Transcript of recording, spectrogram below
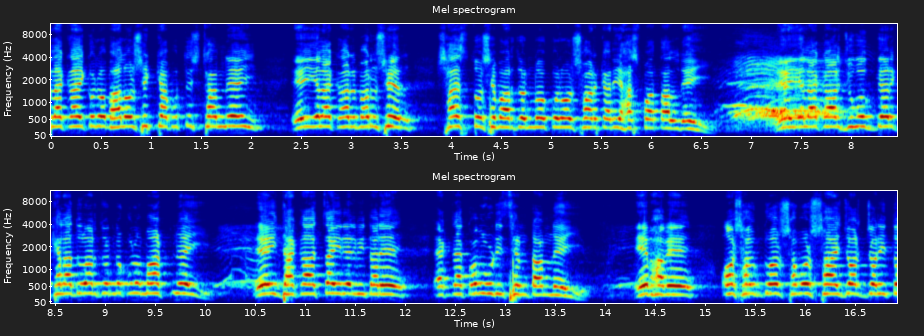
এলাকায় কোনো ভালো শিক্ষা প্রতিষ্ঠান নেই, এই এলাকার মানুষের স্বাস্থ্য সেবার জন্য কোনো সরকারি হাসপাতাল নেই। এই এলাকার যুবকদের খেলাধুলার জন্য কোনো মাঠ নেই। এই ঢাকা চাইরের ভিতরে একটা কমিউনিটি সেন্টার নেই। এভাবে অসংখ্য সমস্যায় জর্জরিত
